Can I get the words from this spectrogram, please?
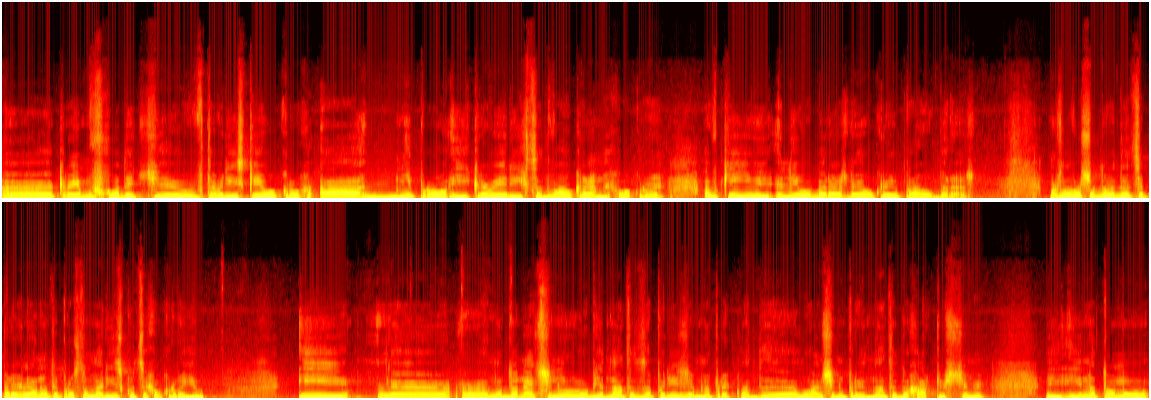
Е, Крим входить е, в Таврійський округ, а Дніпро і Кривий Ріг це два окремих округи, а в Києві лівобережний округ і правобережний. Можливо, що доведеться переглянути просто нарізку цих округів і е, е, ну, Донеччину об'єднати з Запоріжжям, наприклад, е, Луганщину приєднати до Харківщини, і, і на тому.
